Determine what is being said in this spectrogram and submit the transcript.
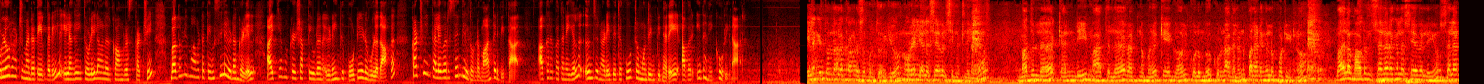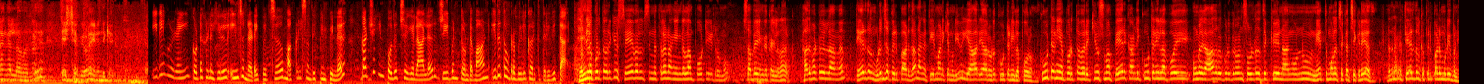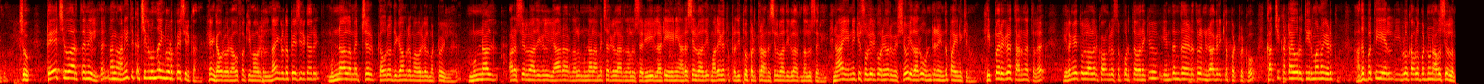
உள்ளூராட்சி மன்ற தேர்தலில் இலங்கை தொழிலாளர் காங்கிரஸ் கட்சி பதுளி மாவட்டத்தின் சில இடங்களில் ஐக்கிய மக்கள் சக்தியுடன் இணைந்து போட்டியிட உள்ளதாக கட்சியின் தலைவர் செந்தில் தொண்டமான் தெரிவித்தார். அக்கரப்பத்தனையில் இன்று நடைபெற்ற கூட்டம் ஒன்றின் பின்னரே அவர் இதனை கூறினார். இலங்கை தொழிலாளர் காங்கிரஸை பொறுத்த வரைக்கும் நுரைலியால சேவல் சின்னத்திலையும் பதுல்ல கண்டி மாத்தல ரத்னபுரம் கேகோல் கொழும்பு குருணாகலன் பல இடங்களில் போட்டிக்கிட்டோம் பதில மாவட்டத்தில் சில இடங்களில் சேவல்லையும் சில இடங்களில் வந்து எஸ்ஜேபியோட இணைந்து கேட்கணும். இதேவேளை கொட்டகலையில் இன்று நடைபெற்ற மக்கள் சந்திப்பின் பின்னர் கட்சியின் பொதுச் செயலாளர் ஜீவன் தொண்டமான் இது தொடர்பில் கருத்து தெரிவித்தார். எங்களை பொறுத்த வரைக்கும் சேவல் சின்னத்தில் நாங்கள் எங்கெல்லாம் போட்டியிடுறோமோ சபை எங்கள் கையில் தான் இருக்கும். அது மட்டும் இல்லாமல் தேர்தல் முடிஞ்ச பிற்பாடு தான் நாங்கள் தீர்மானிக்க முடியும் யார் யாரோட கூட்டணியில் போகிறோம் கூட்டணியை பொறுத்த வரைக்கும் சும்மா பேருக்காண்டி கூட்டணியில் போய் உங்களுக்கு ஆதரவு கொடுக்குறோன்னு சொல்கிறதுக்கு நாங்கள் ஒன்றும் நேற்று முளைச்ச கட்சி கிடையாது. அதை நாங்கள் தேர்தலுக்கு பிற்பாடு முடிவு பண்ணிக்குவோம். ஸோ பேச்சுவார்த்தைன்னு இல்லை நாங்கள் அனைத்து கட்சிகளும் தான் எங்களோட பேசியிருக்காங்க. ஏன் கௌரவ ரவுஃப் ஹக்கீம் அவர்கள் தான் எங்கள்கிட்ட பேசியிருக்காரு? முன்னாள் அமைச்சர் கௌரவ் திகாம்பரம் அவர்கள் மட்டும் இல்லை முன்னாள் அரசியல்வாதிகள் யாராக இருந்தாலும் முன்னாள் அமைச்சர்களாக இருந்தாலும் சரி இல்லாட்டி இனி அரசியல்வாதி மலையகத்தை பிரதித்துவப்படுத்துகிற அரசியல்வாதிகளாக இருந்தாலும் சரி நான் என்னைக்கு சொல்லியிருக்க ஒரே ஒரு விஷயம் எல்லாரும் ஒன்றிணைந்து பயணிக்கணும். இப்போ இருக்கிற தருணத்தில் இலங்கை தொழிலாளர் காங்கிரஸை பொறுத்த வரைக்கும் எந்தெந்த இடத்துல நிராகரிக்கப்பட்டிருக்கோ கட்சி கட்டாயம் ஒரு தீர்மானம் எடுக்கும். அதை பற்றி இவ்வளோ கவலைப்படணும்னு அவசியம் இல்லை.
